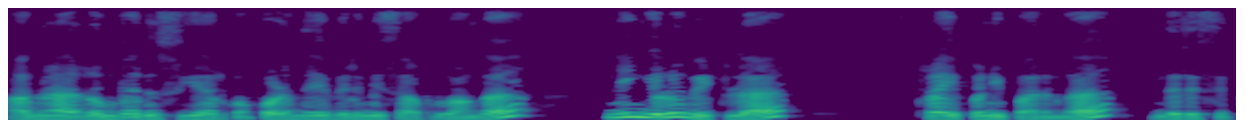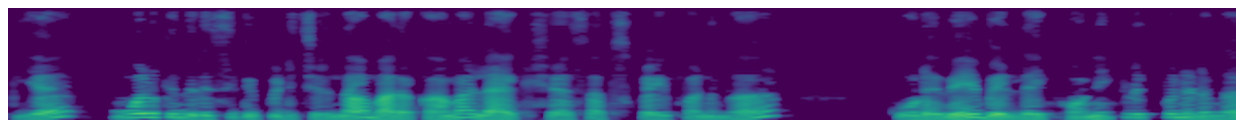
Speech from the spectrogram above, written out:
அதனால் ரொம்ப ருசியாக இருக்கும். குழந்தைய விரும்பி சாப்பிடுவாங்க. நீங்களும் வீட்டில் ட்ரை பண்ணி பாருங்கள் இந்த ரெசிப்பியை உங்களுக்கு இந்த ரெசிபி பிடிச்சிருந்தா மறக்காமல் லைக் ஷேர் சப்ஸ்கிரைப் பண்ணுங்கள் கூடவே பெல் ஐக்கானையும் கிளிக் பண்ணிவிடுங்க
